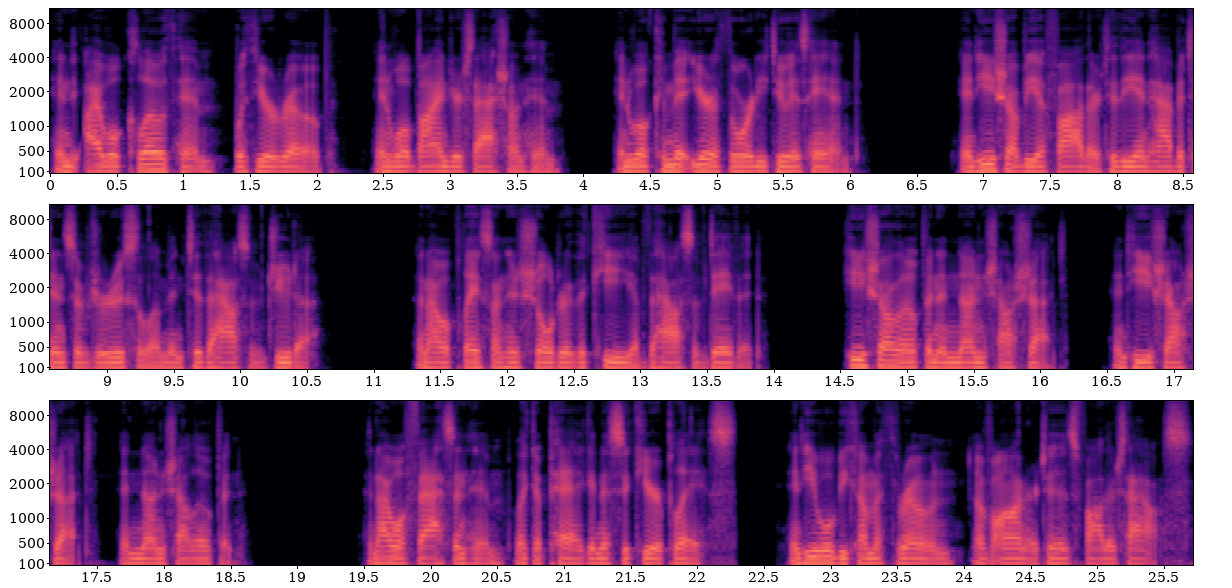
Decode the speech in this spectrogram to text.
and I will clothe him with your robe, and will bind your sash on him, and will commit your authority to his hand. And he shall be a father to the inhabitants of Jerusalem and to the house of Judah. And I will place on his shoulder the key of the house of David. He shall open, and none shall shut, and he shall shut, and none shall open. And I will fasten him like a peg in a secure place and he will become a throne of honor to his father's house.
